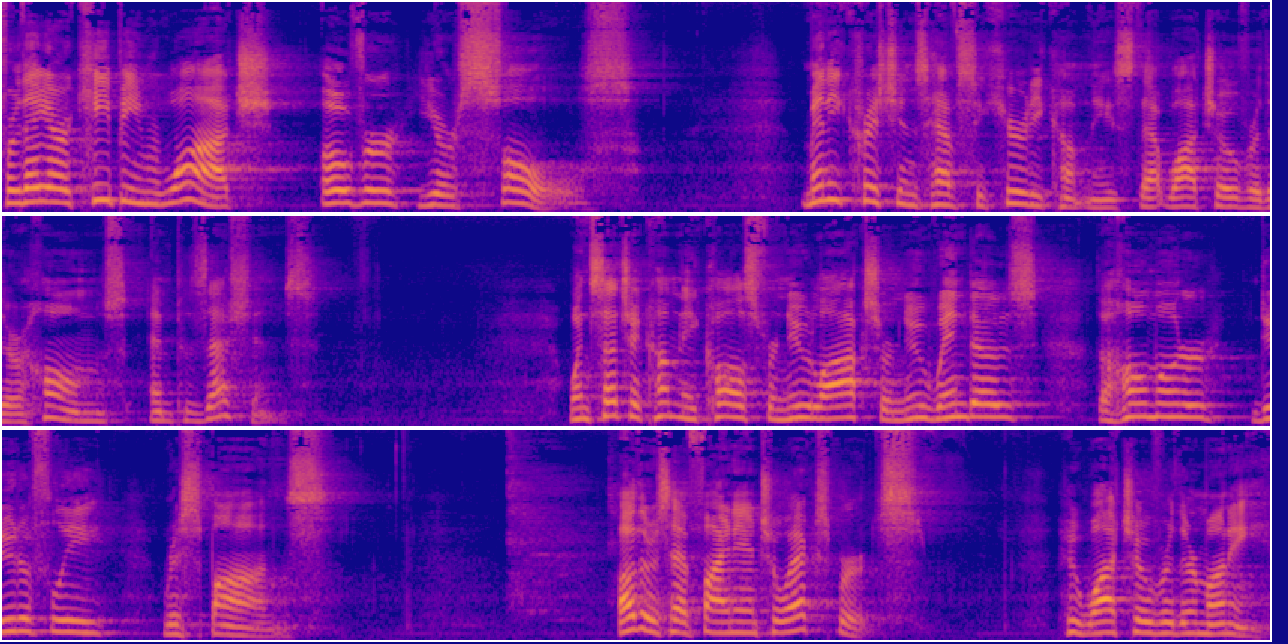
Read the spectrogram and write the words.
for they are keeping watch over your souls. Many Christians have security companies that watch over their homes and possessions. When such a company calls for new locks or new windows, the homeowner dutifully responds. Others have financial experts who watch over their money.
